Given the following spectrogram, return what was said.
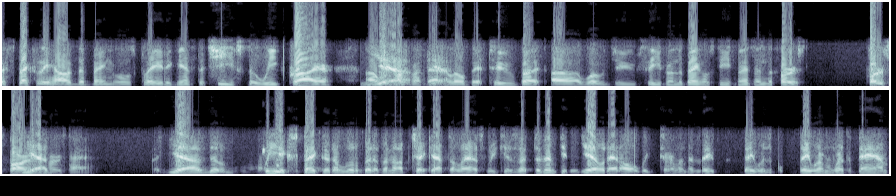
especially how the Bengals played against the Chiefs the week prior. Uh, we'll talk about that in a little bit too. But uh, what would you see from the Bengals defense in the first first part Yeah. of the first half? Yeah, the, we expected a little bit of an uptick after last week, because after them getting yelled at all week, telling them they they was they weren't worth a damn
